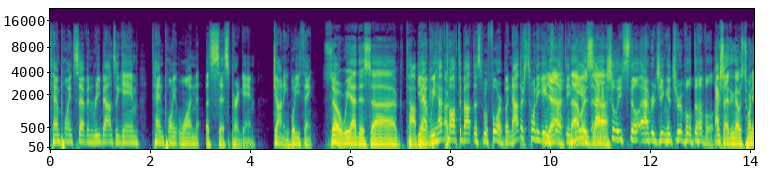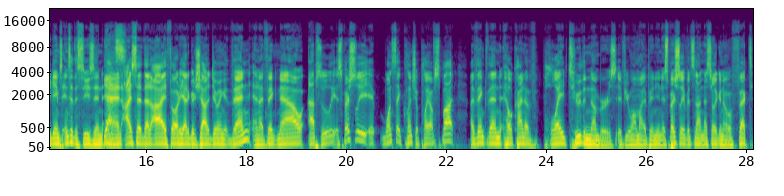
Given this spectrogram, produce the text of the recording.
10.7 rebounds a game, 10.1 assists per game. Johnny, what do you think? So we had this uh topic. Yeah, we have uh, talked about this before, but now there's 20 games Yeah, left, and that he was, is uh, actually still averaging a triple double. Actually, I think that was 20 games into the season. Yes. And I said that I thought he had a good shot at doing it then. And I think now, absolutely, especially it, once they clinch a playoff spot, I think then he'll kind of play to the numbers, if you want my opinion, especially if it's not necessarily going to affect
